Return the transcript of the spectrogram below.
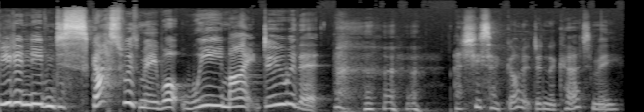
But you didn't even discuss with me what we might do with it. and she said, God, it didn't occur to me.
